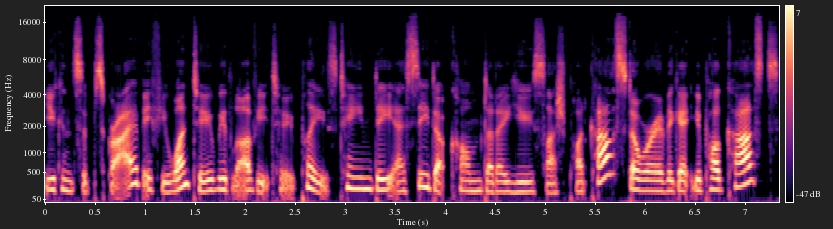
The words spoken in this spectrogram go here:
You can subscribe if you want to. We'd love you to. Please, teamdsc.com.au slash podcast or wherever you get your podcasts.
